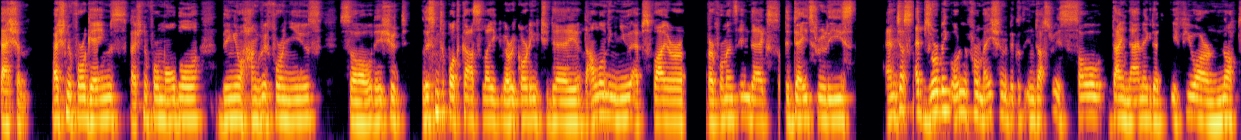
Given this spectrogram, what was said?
passion passion for games, passion for mobile, being you know, hungry for news. So they should listen to podcasts like we're recording today, downloading new AppsFlyer, performance index, the dates released, and just absorbing all information because industry is so dynamic that if you are not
